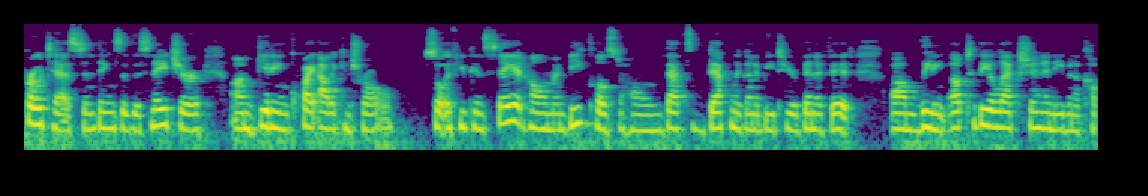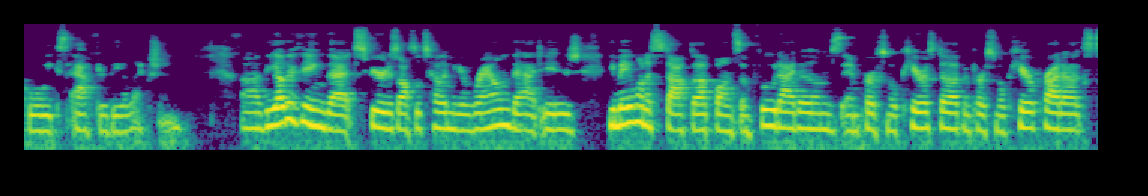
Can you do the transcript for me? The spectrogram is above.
protests and things of this nature um, getting quite out of control. So if you can stay at home and be close to home, that's definitely going to be to your benefit um, leading up to the election and even a couple of weeks after the election. Uh, the other thing that Spirit is also telling me around that is you may want to stock up on some food items and personal care stuff and personal care products,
